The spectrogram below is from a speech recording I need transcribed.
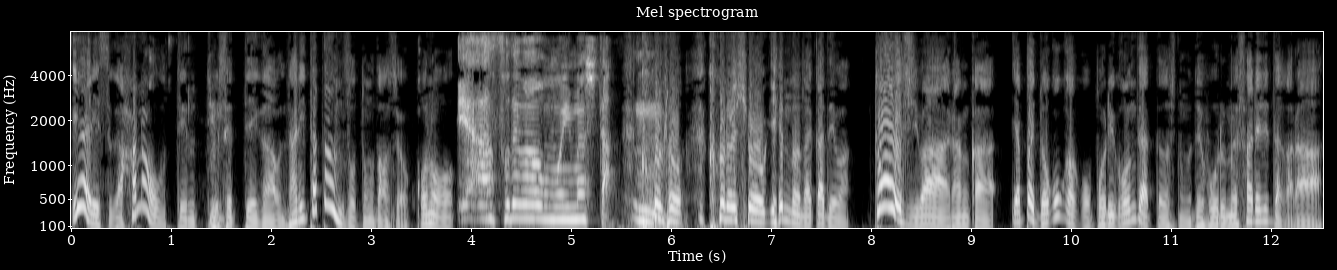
エアリスが花を売ってるっていう設定が成り立たんぞって思ったんですよ。この、いやー、それは思いました。うん。この、この表現の中では。当時は、なんか、やっぱりどこかこうポリゴンであったとしてもデフォルメされてたから、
